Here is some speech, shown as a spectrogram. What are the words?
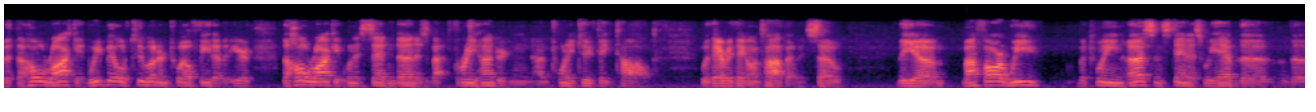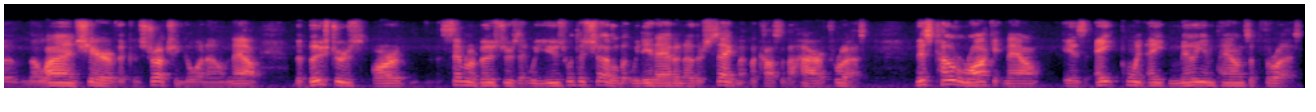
but the whole rocket. We build 212 feet of it here. The whole rocket, when it's said and done, is about 322 feet tall, with everything on top of it. So the um, by far we between us and Stennis, we have the, the, the lion's share of the construction going on. Now, the boosters are similar boosters that we use with the shuttle, but we did add another segment because of the higher thrust. This total rocket now is 8.8 million pounds of thrust.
